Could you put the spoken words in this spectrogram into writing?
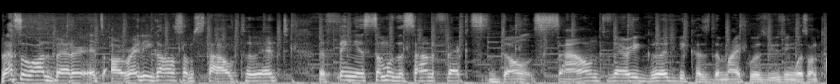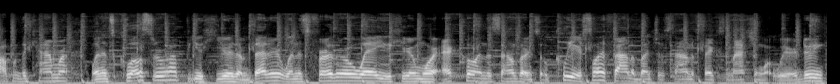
That's a lot better. It's already got some style to it. The thing is, some of the sound effects don't sound very good because the mic was using was on top of the camera. When it's closer up, you hear them better. When it's further away, you hear more echo and the sounds aren't so clear. So I found a bunch of sound effects matching what we were doing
